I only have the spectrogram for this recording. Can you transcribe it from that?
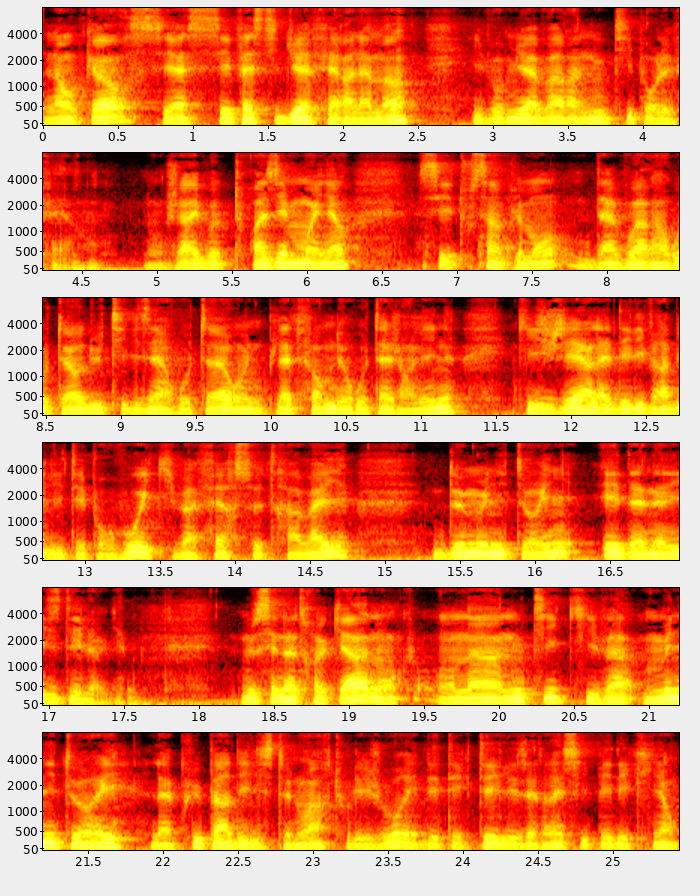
là encore, c'est assez fastidieux à faire à la main. Il vaut mieux avoir un outil pour le faire. Donc j'arrive au troisième moyen, c'est tout simplement d'avoir un routeur, d'utiliser un routeur ou une plateforme de routage en ligne qui gère la délivrabilité pour vous et qui va faire ce travail de monitoring et d'analyse des logs. Nous, c'est notre cas, donc on a un outil qui va monitorer la plupart des listes noires tous les jours et détecter les adresses IP des clients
